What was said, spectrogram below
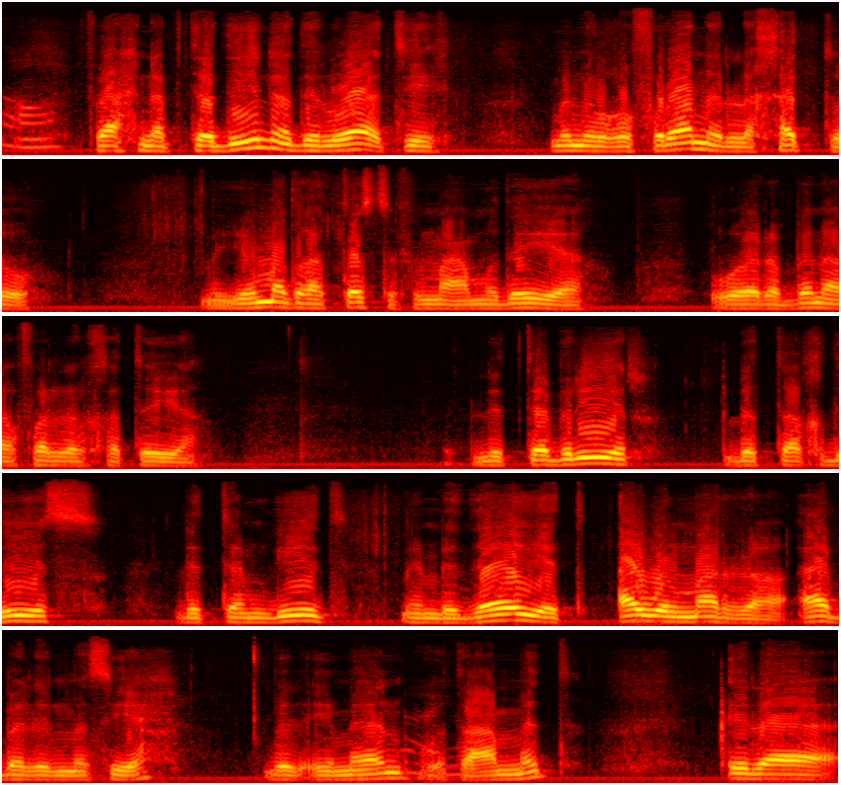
آه. فإحنا ابتدينا دلوقتي من الغفران اللي خدته من يوم ما اتغطست في المعمودية وربنا غفر لي الخطية للتبرير. للتقديس للتمجيد من بداية أول مرة قابل المسيح بالإيمان أيوة. وتعمد إلى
